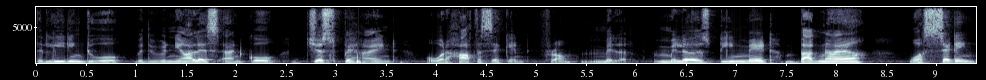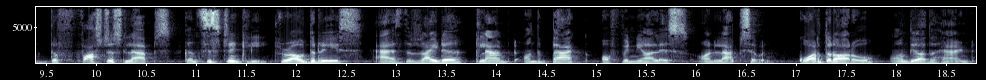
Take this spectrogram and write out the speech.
the leading duo with Vinales and co just behind over half a second from Miller. Miller's teammate Bagnaia was setting the fastest laps consistently throughout the race as the rider clamped on the back of Vinales on lap 7. Quartararo, on the other hand,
